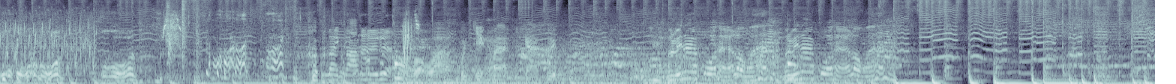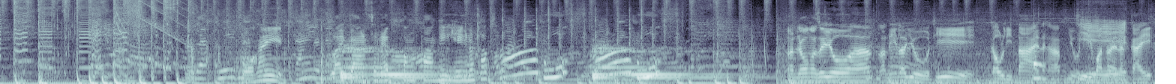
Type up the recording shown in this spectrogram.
โห โอ้โหรายการอะไรเนี่ยบอกว่าคุณเก่งมากที่กาขึ้น มันไม่น่ากลัวหาหรอกมั้งมันไม่น่ากลัวหาหรอกมั้งขอให้รายการ snap ปังๆเฮงๆนะครับสาธุสาธุ อันยองอาเซโยครับ ตอนนี้เราอยู่ที่เกาหลีใต้นะครับ อยู่ที่วัดอะไรนะไกด์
